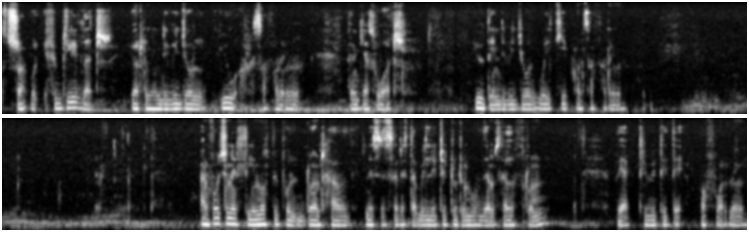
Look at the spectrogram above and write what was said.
struggle. If you believe that you're an individual, you are suffering, then guess what? You, the individual, will keep on suffering. Unfortunately, most people don't have the necessary stability to remove themselves from the activity they are performing.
